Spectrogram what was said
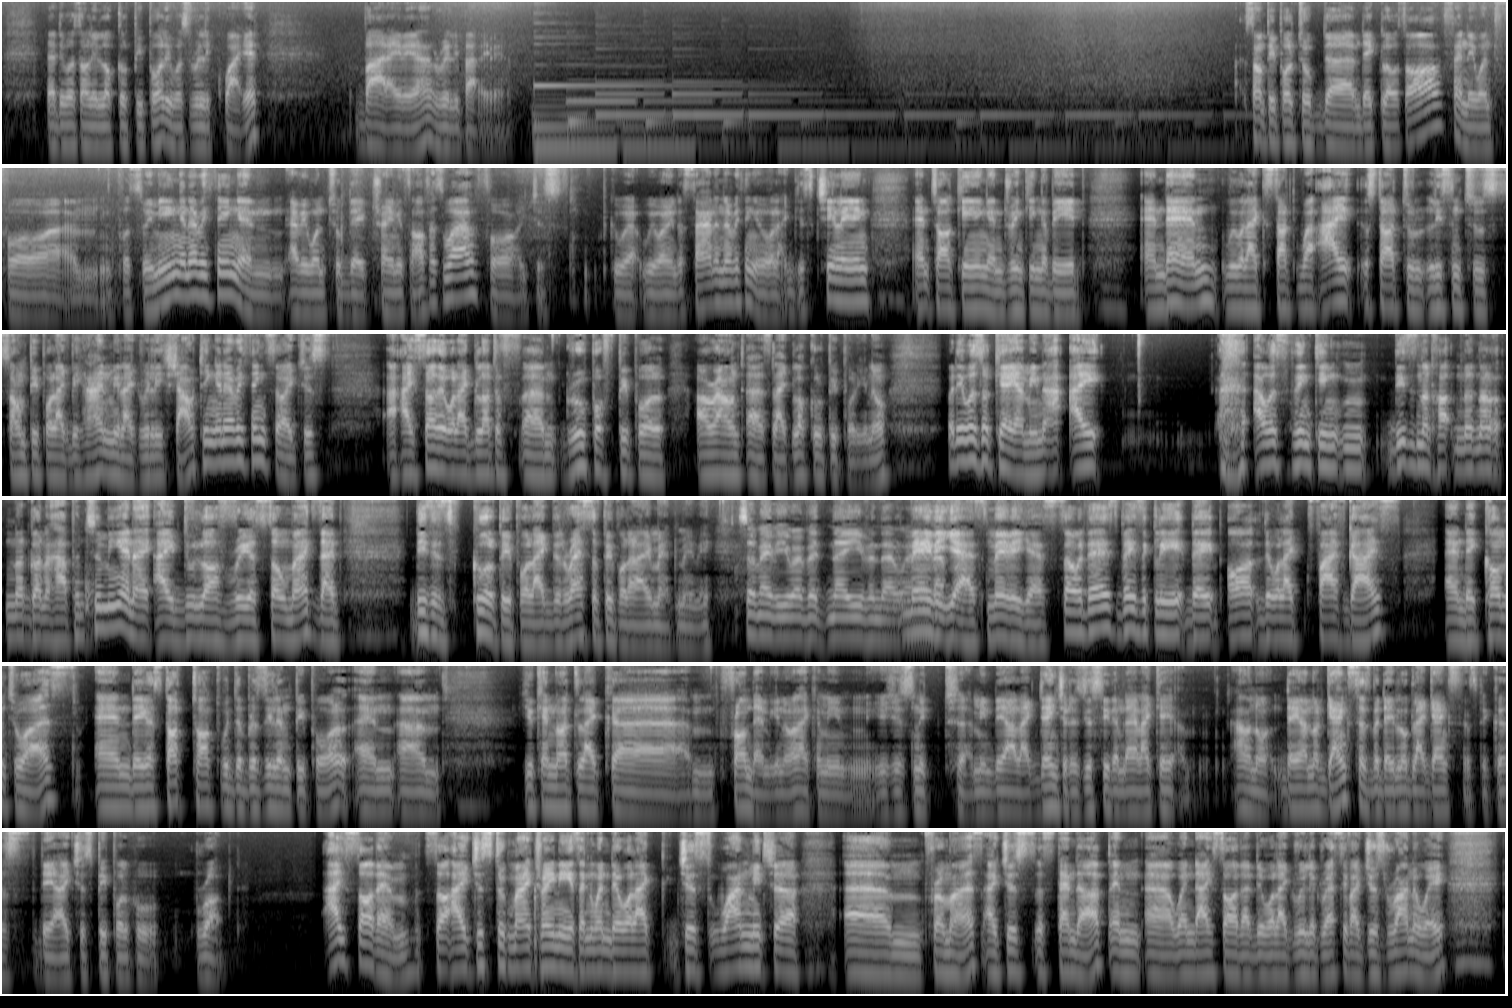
that there was only local people. It was really quiet bad idea, really bad idea. Some people took the, their clothes off and they went for um, for swimming and everything, and everyone took their trainings off as well for just we were in the sand and everything. We were like just chilling and talking and drinking a bit and then we were like start well i start to listen to some people like behind me like really shouting and everything. So i just i saw there were like a lot of um, group of people around us like local people you know? But it was okay. I mean i, I I was thinking mm, this is not, not not not gonna happen to me, and I I do love Rio so much that this is cool people like the rest of people that I met maybe. So maybe you were a bit naive in that way. Maybe That yes, maybe yes. So there's basically they all there were like five guys, and they come to us and they start talk with the Brazilian people, and um, you cannot like um, front them. You know, like I mean, you just need. To, I mean, they are like dangerous. You see them, they're like eh, I don't know. They are not gangsters, but they look like gangsters because they are just people who robbed. I saw them, so I just took my trainees, and when they were like just one meter um, from us, I just uh, stand up, and uh, when I saw that they were like really aggressive, I just ran away,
